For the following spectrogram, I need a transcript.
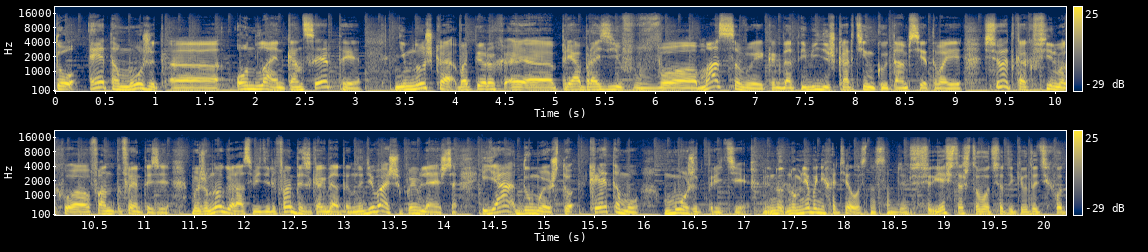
то это может э, онлайн-концерты немножко, во-первых, э, преобразив в массовые, когда ты видишь картинку, и там все твои... Все это как как в фильмах э, фан- фэнтези. Мы же много раз видели фэнтези, когда ты надеваешь и появляешься. И я думаю, что к этому может прийти. Но, но мне бы не хотелось, на самом деле. Я считаю, что вот все-таки вот этих вот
